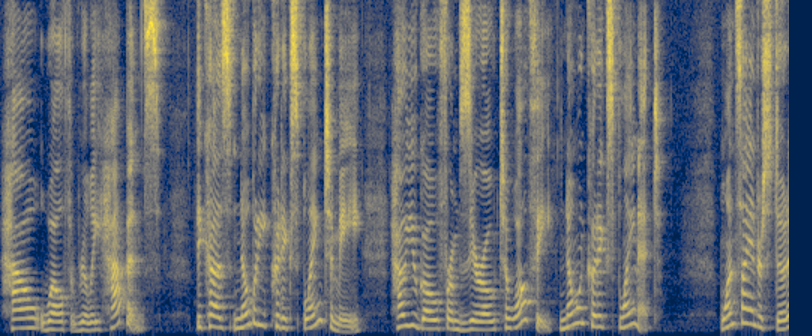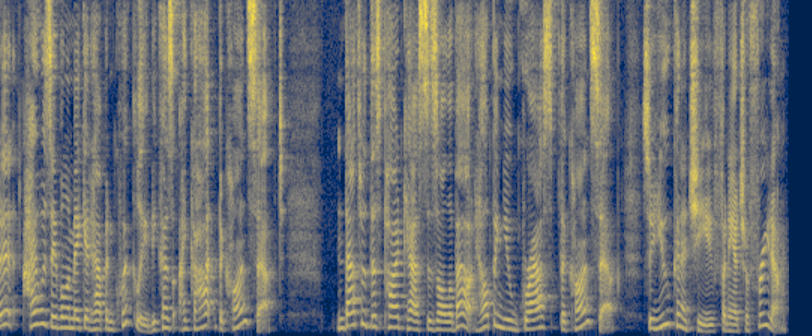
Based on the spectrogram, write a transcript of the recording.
how wealth really happens. Because nobody could explain to me how you go from zero to wealthy. No one could explain it. Once I understood it, I was able to make it happen quickly because I got the concept. And that's what this podcast is all about helping you grasp the concept so you can achieve financial freedom.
